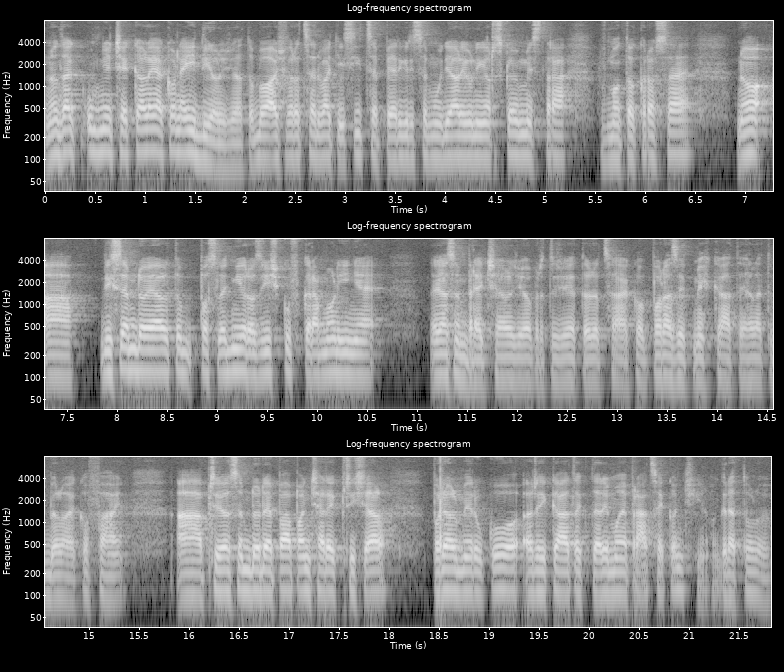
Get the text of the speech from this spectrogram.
No tak u mě čekali jako nejdíl, že? to bylo až v roce 2005, kdy jsem udělal juniorského mistra v motokrose. No a když jsem dojel tu poslední rozjížku v Kramolíně, já jsem brečel, že jo, protože je to docela jako porazit Michka a tyhle, to bylo jako fajn. A přijel jsem do depa, pan Čarek přišel, podal mi ruku a říká, tak tady moje práce končí, no, gratuluju.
